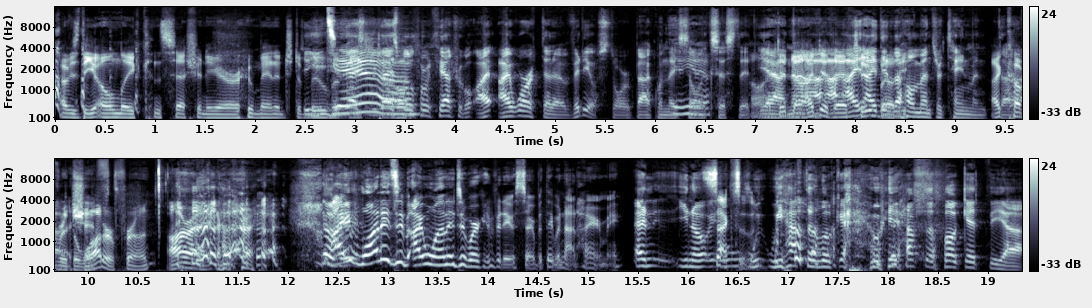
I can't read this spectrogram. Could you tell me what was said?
I was the only concessionaire who managed to You, you move guys, you guys both were theatrical. I, I worked at a video store back when they Yeah, still yeah. existed. Oh, I yeah, did no, that- I did that I, too, I did the home entertainment. I uh, covered the shift. waterfront. All right, all right. No, I but- wanted to. I wanted to work in video store, but they would not hire me. and you know, Sexism. We, we have to look. we have to look at the uh,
